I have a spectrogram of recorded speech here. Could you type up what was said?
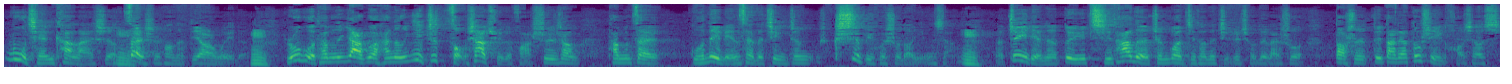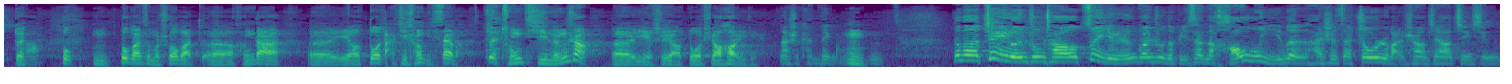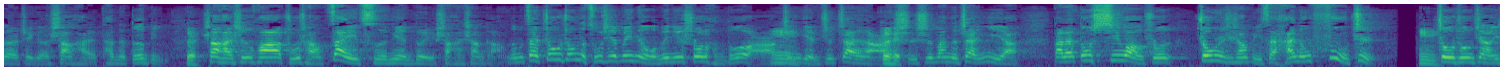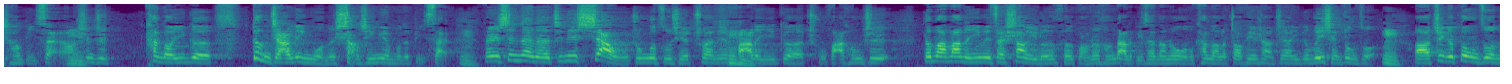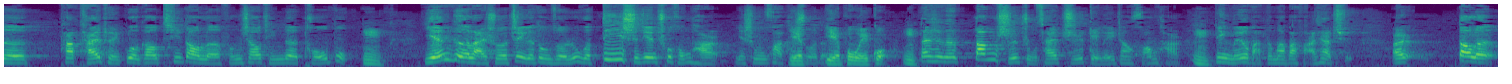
目前看来是要暂时放在第二位的。嗯。如果他们的亚冠还能一直走下去的话，事实上他们在。国内联赛的竞争势必会受到影响。嗯，这一点呢，对于其他的争冠集团的几支球队来说，倒是对大家都是一个好消息。对啊，不，嗯，不管怎么说吧，呃，恒大呃也要多打几场比赛吧。对，从体能上呃也是要多消耗一点。那是肯定的。嗯嗯。那么这一轮中超最引人关注的比赛呢，毫无疑问还是在周日晚上将要进行的这个上海滩的德比。对，上海申花主场再一次面对上海上港。那么在周中的足协杯呢，我们已经说了很多了啊，经典之战啊，史诗般的战役啊，大家都希望说周日这场比赛还能复制，嗯，周中这样一场比赛啊，甚至看到一个更加令我们赏心悦目的比赛。嗯，但是现在呢，今天下午中国足协突然间发了一个处罚通知。邓巴巴呢？因为在上一轮和广州恒大的比赛当中，我们看到了照片上这样一个危险动作。嗯。啊，这个动作呢，他抬腿过高踢到了冯潇霆的头部。嗯。严格来说，这个动作如果第一时间出红牌，也是无话可说的。也也不为过。嗯。但是呢，当时主裁只给了一张黄牌，嗯，并没有把邓巴巴罚下去。而到了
